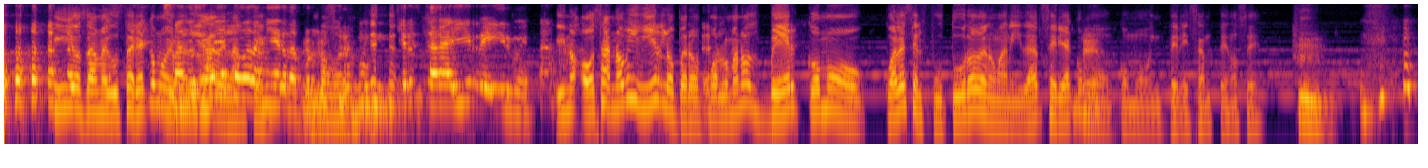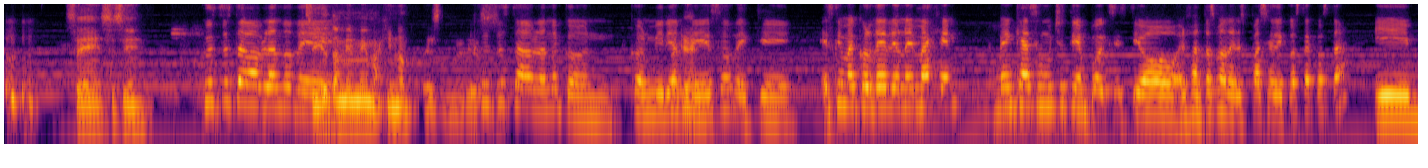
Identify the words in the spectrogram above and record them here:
Sí, o sea, me gustaría como ir Cuando se vaya toda la mierda, por El favor. Quiero estar ahí y reírme. Y no, o sea, no vivirlo, pero por lo menos ver cómo, cuál es el futuro de la humanidad sería como, como interesante, no sé. Hmm. Sí, sí, sí. Justo estaba hablando de. Sí, yo también me imagino eso. Justo estaba hablando con, con Miriam ¿De eso, de que es que me acordé de una imagen. Ven que hace mucho tiempo existió el fantasma del espacio de costa a costa y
